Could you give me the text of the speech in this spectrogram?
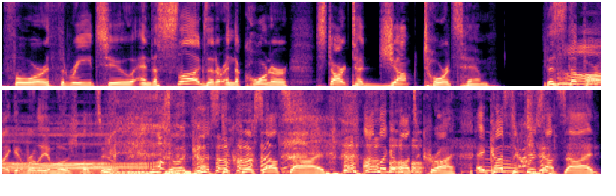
four, three, two, and the slugs that are in the corner start to jump towards him. This is the part I get really emotional too. So it cuts to Chris outside. I'm like about to cry. It cuts to Chris outside.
